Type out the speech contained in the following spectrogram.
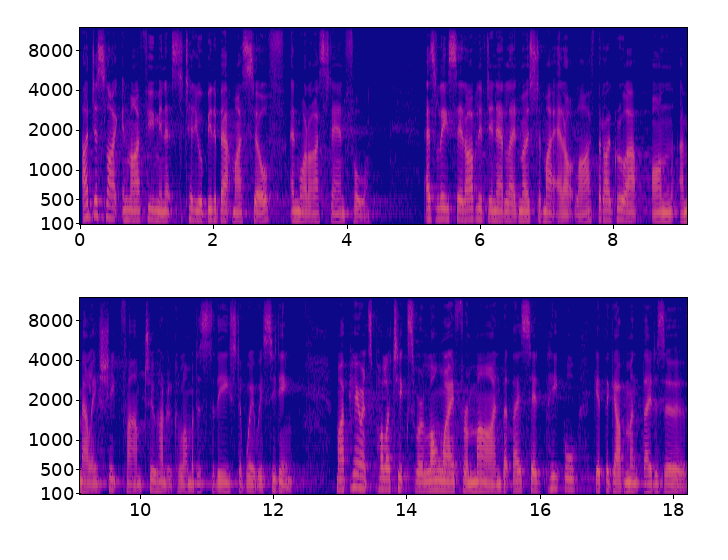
I'd just like, in my few minutes, to tell you a bit about myself and what I stand for. As Lee said, I've lived in Adelaide most of my adult life, but I grew up on a Mallee sheep farm 200 kilometres to the east of where we're sitting. My parents' politics were a long way from mine, but they said people get the government they deserve.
